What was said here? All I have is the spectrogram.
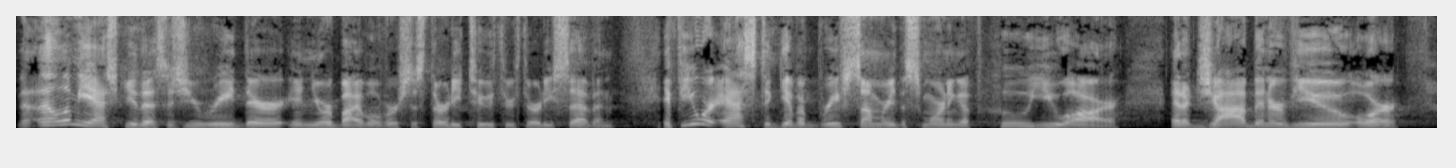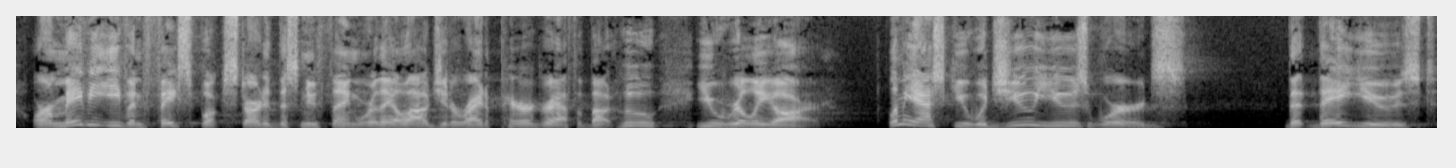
Now, now, let me ask you this as you read there in your Bible, verses 32 through 37. If you were asked to give a brief summary this morning of who you are at a job interview or or maybe even Facebook started this new thing where they allowed you to write a paragraph about who you really are. Let me ask you would you use words that they used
